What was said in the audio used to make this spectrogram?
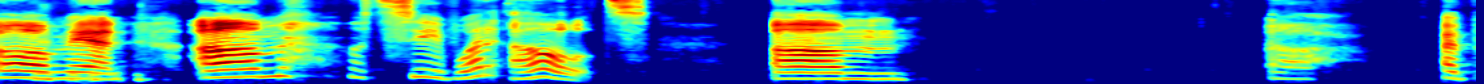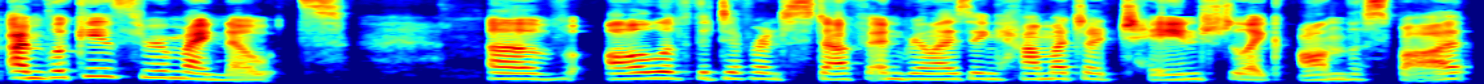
oh man. Um. Let's see. What else? Um. Uh, I, I'm looking through my notes of all of the different stuff and realizing how much I changed, like on the spot.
